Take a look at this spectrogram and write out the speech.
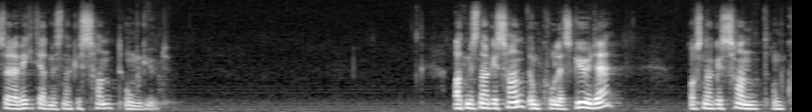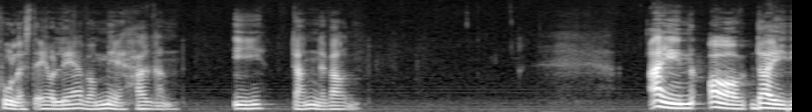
så er det viktig at vi snakker sant om Gud. At vi snakker sant om hvordan Gud er, og snakker sant om hvordan det er å leve med Herren i denne verden. En av de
